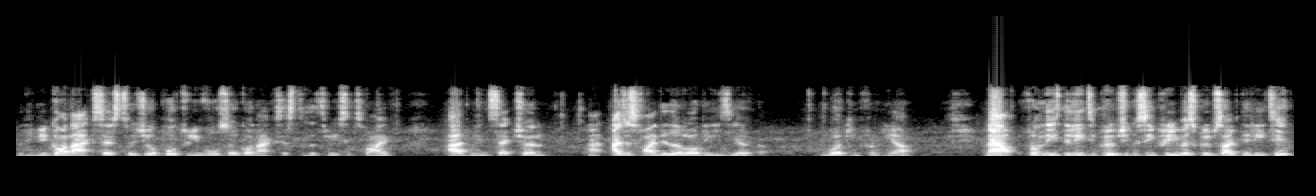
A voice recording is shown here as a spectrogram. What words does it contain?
But if you've got access to Azure portal, you've also got access to the 365 admin section. I just find it a lot easier working from here. Now, from these deleted groups, you can see previous groups I've deleted.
